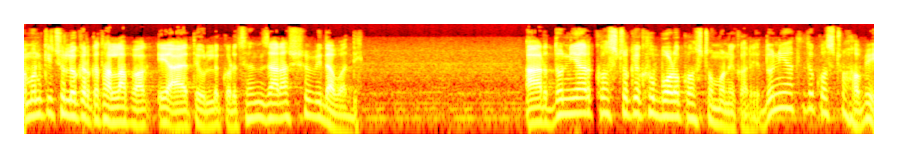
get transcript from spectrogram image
এমন কিছু লোকের কথা আল্লাহ পাক এই আয়াতে উল্লেখ করেছেন যারা সুবিধাবাদী। আর দুনিয়ার কষ্টকে খুব বড় কষ্ট মনে করে। দুনিয়াতে তো কষ্ট হবে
